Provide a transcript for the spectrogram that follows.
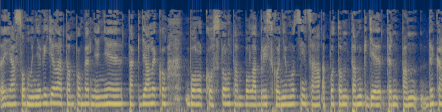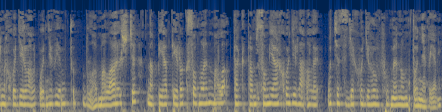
Ja som ho nevidela, tam pomerne nie tak ďaleko bol kostol, tam bola blízko nemocnica a potom tam, kde ten pán dekan chodil, alebo neviem, to bola malá ešte, na piatý rok som len mala, tak tam som ja chodila, ale otec, kde chodil v Humenom, to neviem.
